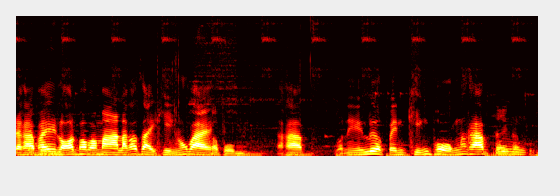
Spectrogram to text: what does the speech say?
นะครับ ครับผม ให้ร้อนพอประมาณแล้วก็ใส่ขิงลงไปครับผม นะครับ วันนี้เลือกเป็นขิงผงนะครับใช่ครับผม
